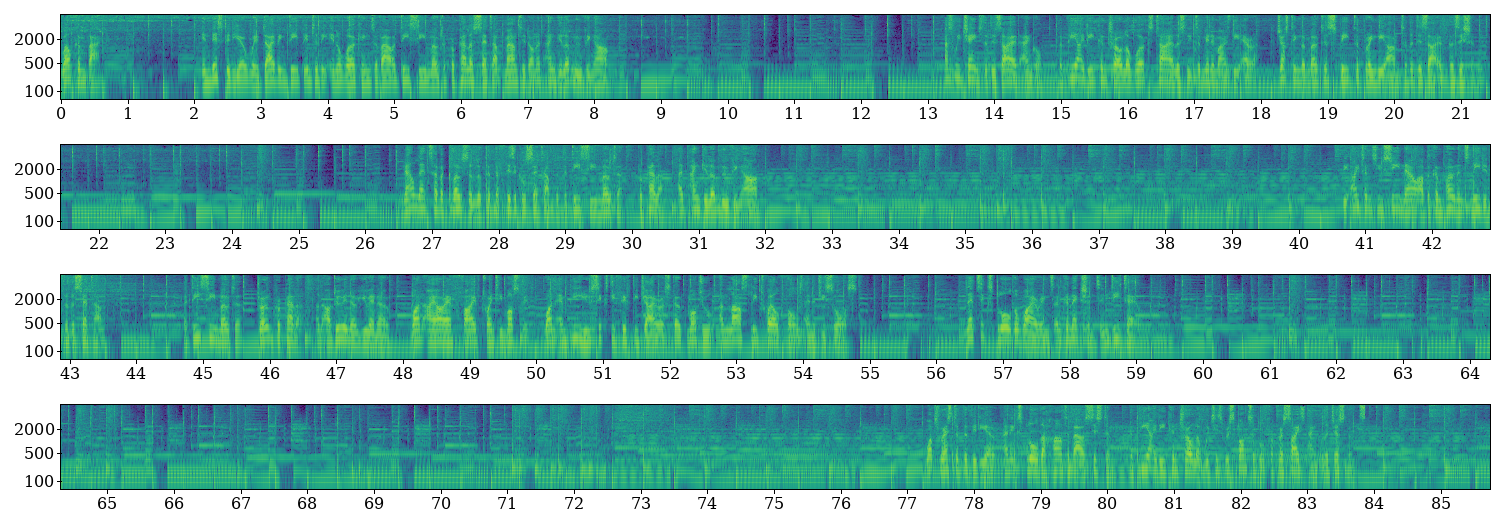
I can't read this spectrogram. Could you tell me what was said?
Welcome back. In this video we're diving deep into the inner workings of our DC motor propeller setup mounted on an angular moving arm. As we change the desired angle, the PID controller works tirelessly to minimize the error, adjusting the motor's speed to bring the arm to the desired position. Now let's have a closer look at the physical setup with the DC motor, propeller, and angular moving arm. The items you see now are the components needed for the setup. A DC motor, drone propeller, an Arduino UNO, one IRF 520 MOSFET, one MPU 6050 gyroscope module and lastly 12 volt energy source. Let's explore the wirings and connections in detail. Watch rest of the video and explore the heart of our system, the PID controller which is responsible for precise angle adjustments.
